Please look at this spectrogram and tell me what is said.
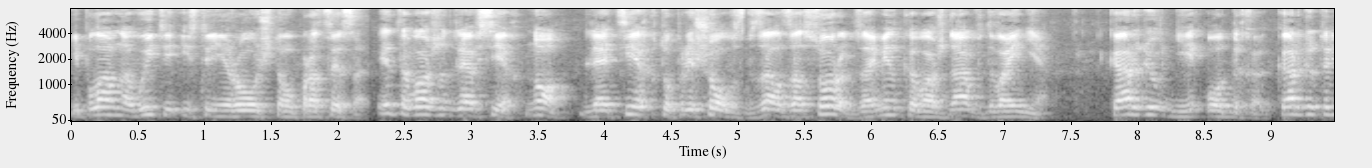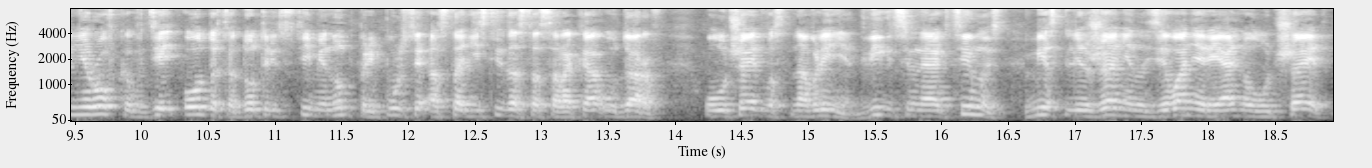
и плавно выйти из тренировочного процесса. Это важно для всех, но для тех, кто пришел в зал за 40, заминка важна вдвойне. Кардио в дни отдыха. Кардиотренировка в день отдыха до 30 минут при пульсе от 110 до 140 ударов улучшает восстановление. Двигательная активность вместо лежания на диване реально улучшает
